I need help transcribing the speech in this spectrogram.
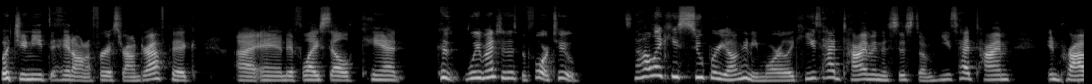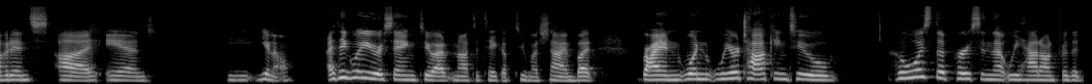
but you need to hit on a first round draft pick. Uh, and if Lysell can't, because we mentioned this before too, it's not like he's super young anymore. Like he's had time in the system, he's had time in Providence, uh, and he, you know, I think what you were saying too, not to take up too much time, but Brian, when we were talking to who was the person that we had on for the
